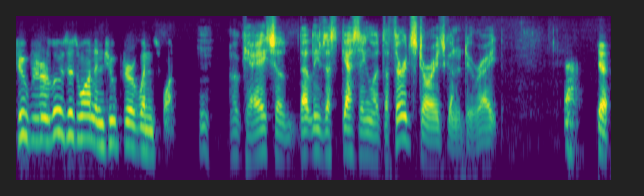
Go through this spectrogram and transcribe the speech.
Jupiter loses one and Jupiter wins one. Hmm. Okay, so that leaves us guessing what the third story is going to do, right? Yeah. Yes.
